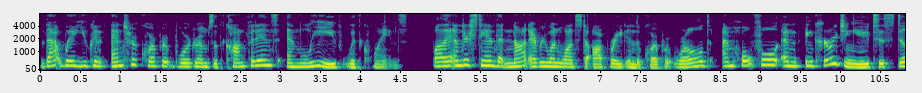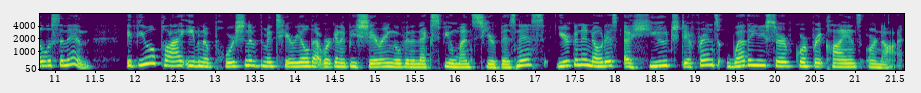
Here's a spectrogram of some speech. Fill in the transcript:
That way, you can enter corporate boardrooms with confidence and leave with coins. While I understand that not everyone wants to operate in the corporate world, I'm hopeful and encouraging you to still listen in. If you apply even a portion of the material that we're going to be sharing over the next few months to your business, you're going to notice a huge difference whether you serve corporate clients or not.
